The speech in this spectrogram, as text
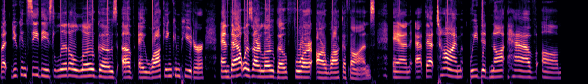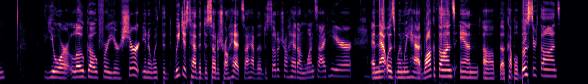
but you can see these little logos of a walking computer, and that was our logo for our walkathons. And at that time, we did not have. Um, your logo for your shirt, you know, with the we just had the DeSoto Trail head. So I have the DeSoto Trail head on one side here, and that was when we had walkathons and uh, a couple boosterthons,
